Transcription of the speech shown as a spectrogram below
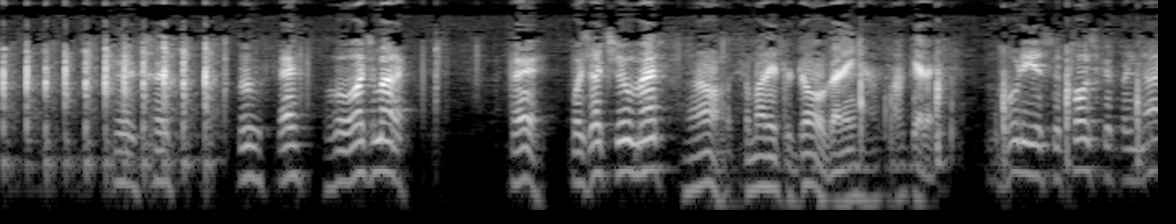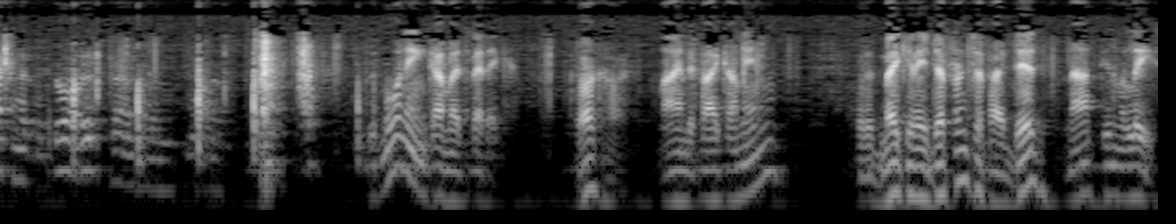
Hey, hey, hmm, hey, what's the matter? Hey, was that you, Matt? Oh, somebody at the door, Benny. I'll get it. Who do you suppose could be knocking at the door this time? Comrade? Good morning, Comrade Cvetic. Burkhart. Mind if I come in? Would it make any difference if I did? Not in the least.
